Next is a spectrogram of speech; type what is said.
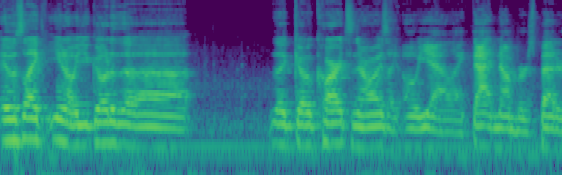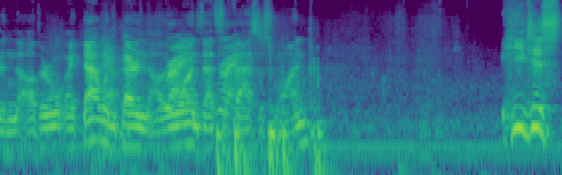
It was like you know, you go to the uh, the go karts, and they're always like, "Oh yeah, like that number's better than the other one. Like that one's better than the other Right, ones. That's right. the fastest one." He just.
